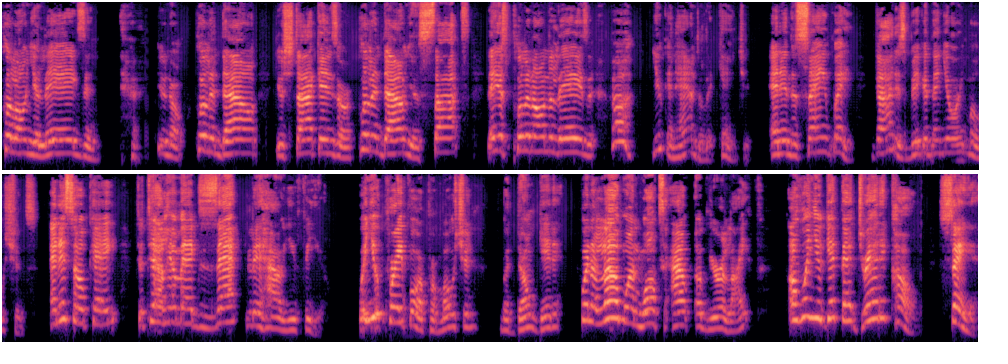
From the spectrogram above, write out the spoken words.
pull on your legs and, you know, pulling down your stockings or pulling down your socks, they just pulling on the legs. And, oh, you can handle it, can't you? And in the same way, God is bigger than your emotions. And it's okay to tell Him exactly how you feel. When you pray for a promotion but don't get it, when a loved one walks out of your life, or when you get that dreaded call saying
